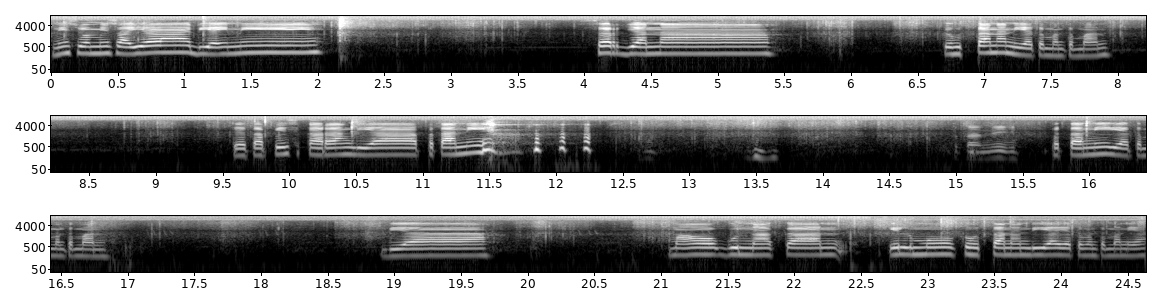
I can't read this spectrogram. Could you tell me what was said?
Ini suami saya, dia ini sarjana kehutanan ya teman-teman. Tetapi sekarang dia petani, Petani. petani ya teman-teman. Dia mau gunakan ilmu kehutanan dia ya teman-teman ya.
